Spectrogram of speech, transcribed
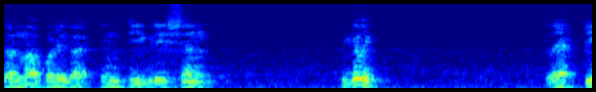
करना पड़ेगा इंटीग्रेशन ठीक है भाई? तो एफ़ टी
